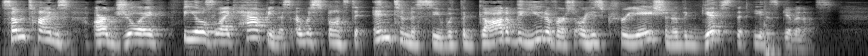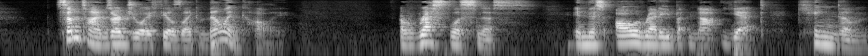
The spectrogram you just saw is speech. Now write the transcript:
Sometimes our joy feels like happiness, a response to intimacy with the God of the universe or his creation or the gifts that he has given us. Sometimes our joy feels like melancholy, a restlessness in this already but not yet kingdom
